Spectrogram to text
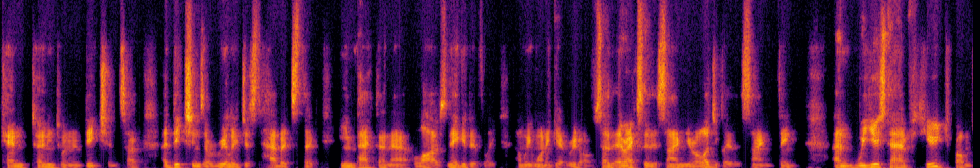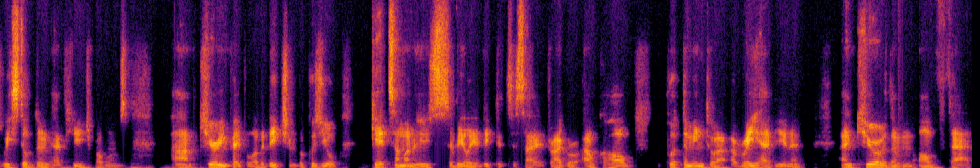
can turn into an addiction. So addictions are really just habits that impact on our lives negatively and we want to get rid of. So they're actually the same neurologically, the same thing. And we used to have huge problems. We still do have huge problems um, curing people of addiction because you'll get someone who's severely addicted to, say, a drug or alcohol, put them into a, a rehab unit and cure them of that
